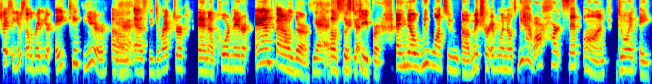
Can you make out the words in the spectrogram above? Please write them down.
Tracie, you're celebrating your 18th year um, yes. as the director and a coordinator and founder yes. of Sister yes. Keeper. And, you know, we want to uh, make sure everyone knows we have our heart set on doing a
